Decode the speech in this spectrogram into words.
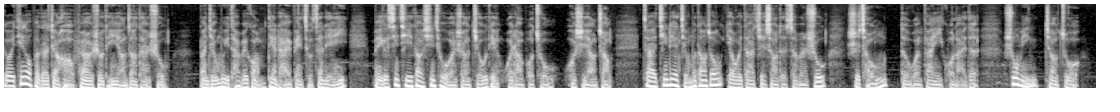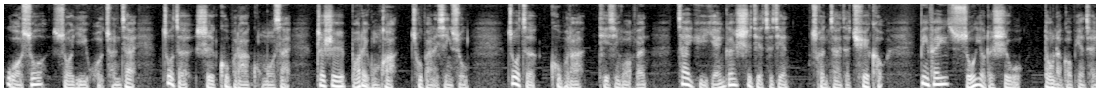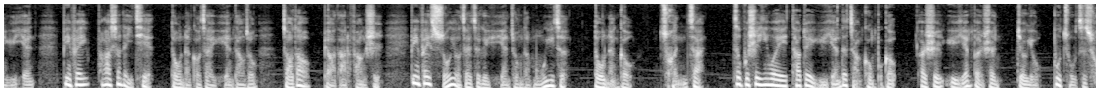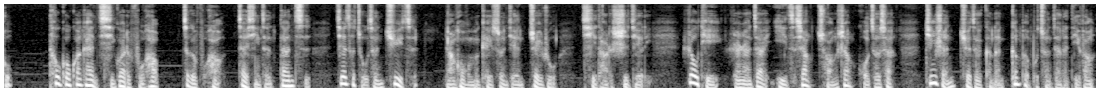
各位听众朋友，大家好，欢迎收听杨照谈书。本节目以台北广播电台 FM 九三点一，每个星期一到星期五晚上九点为大家播出。我是杨照，在今天的节目当中要为大家介绍的这本书是从德文翻译过来的，书名叫做《我说，所以我存在》，作者是库布拉·古莫塞，这是堡垒文化出版的新书。作者库布拉提醒我们，在语言跟世界之间存在着缺口。并非所有的事物都能够变成语言，并非发生的一切都能够在语言当中找到表达的方式，并非所有在这个语言中的母语者都能够存在。这不是因为他对语言的掌控不够，而是语言本身就有不足之处。透过观看奇怪的符号，这个符号再形成单词，接着组成句子，然后我们可以瞬间坠入其他的世界里。肉体仍然在椅子上、床上、火车上，精神却在可能根本不存在的地方，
